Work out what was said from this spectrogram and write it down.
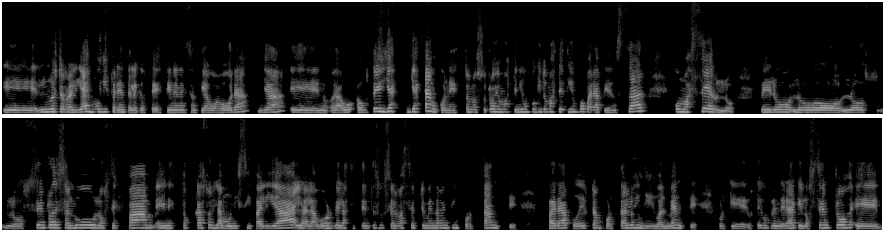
eh, nuestra realidad es muy diferente a la que ustedes tienen en Santiago ahora, ¿ya? Eh, a, ustedes ya, ya están con esto, nosotros hemos tenido un poquito más de tiempo para pensar cómo hacerlo, pero los, los centros de salud, los CEFAM, en estos casos la municipalidad, la labor del asistente social va a ser tremendamente importante, para poder transportarlos individualmente, porque usted comprenderá que los centros eh,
